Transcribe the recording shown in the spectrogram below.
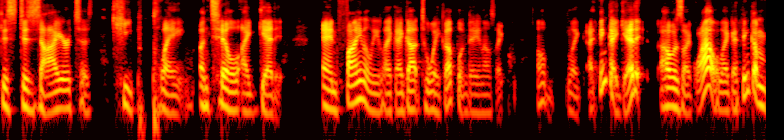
this desire to keep playing until I get it. And finally, like I got to wake up one day and I was like, oh, like I think I get it. I was like, wow, like I think I'm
